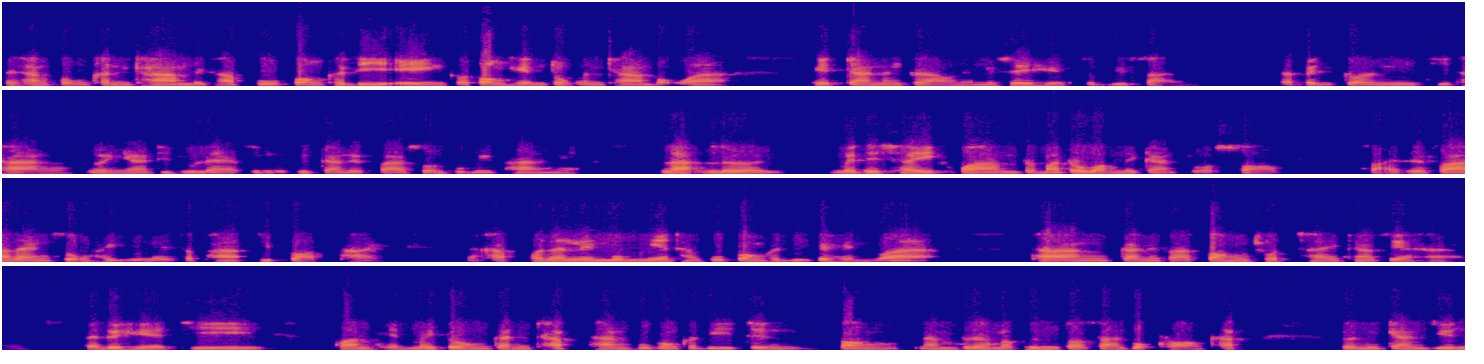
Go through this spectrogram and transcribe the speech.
ในทางตรงกันข้ามเลยครับ ผู้ฟ้องคดีเองก็ต้องเห็นตรงกันข้ามบอกว่าเหตุการณ์ดังกล่าวเนี่ยไม่ใช่เหตุสุดวิสัย แต่เป็นกรณีที่ทางหน่วยงานที่ดูแล ซึ่งก็คือการไฟฟ้าส่วนภูมิภาคเนี่ยละเลยไม่ได้ใช้ความระมัดระวังในการตรวจสอบ สายไฟฟ้าแรงสูงให้อยู่ในสภาพที่ปลอดภัยนะครับ เพราะฉะนั้นในมุมนี้ทางผู้ฟ้องคดีก็เห็นว่า ทางการไฟฟ้าต้องชดใช้ค่าเสียหาย แต่ด้วยเหตุที่ความเห็นไม่ตรงกันครับ ทางผู้ฟ้องคดีจึงต้องนำเรื่องมาพึ่งต่อศาลปกครองครับ โดยมีการยื่น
